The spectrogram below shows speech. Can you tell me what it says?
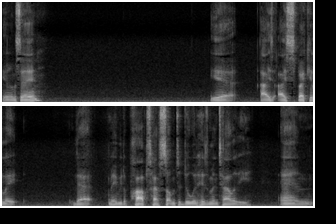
You know what I'm saying? Yeah, I I speculate that maybe the pops have something to do with his mentality and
